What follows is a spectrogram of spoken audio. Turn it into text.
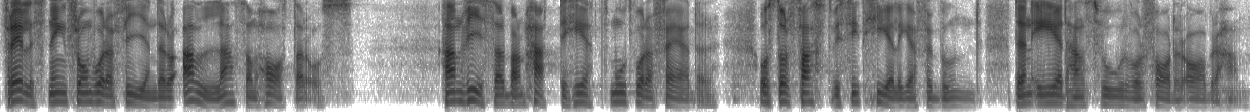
Frälsning från våra fiender och alla som hatar oss. Han visar barmhärtighet mot våra fäder och står fast vid sitt heliga förbund, den ed han svor vår fader Abraham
